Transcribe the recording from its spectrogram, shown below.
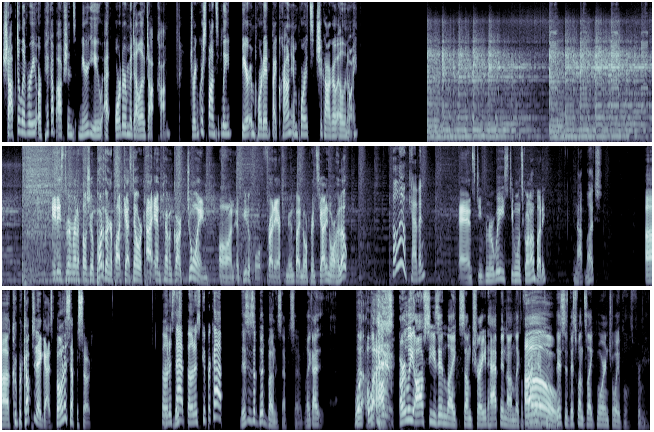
Shop delivery or pickup options near you at ordermodelo.com. Drink responsibly. Beer imported by Crown Imports, Chicago, Illinois. It is the Ringer NFL show, part of the Ringer Podcast Network. I am Kevin Clark, joined on a beautiful Friday afternoon by Nora Princiotti. Nora, hello. Hello, Kevin. And Steven Ruiz. Steven, what's going on, buddy? Not much. Uh, Cooper Kupp today, guys. Bonus episode. Bonus This- that, bonus Cooper Kupp. This is a good bonus episode. Like I, the, What- the off, early off season, like some trade happened on like a Friday Oh. afternoon. This is this one's like more enjoyable for me.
